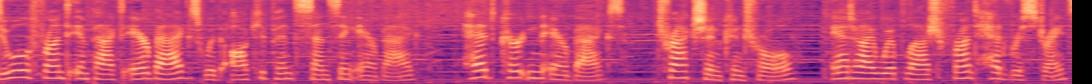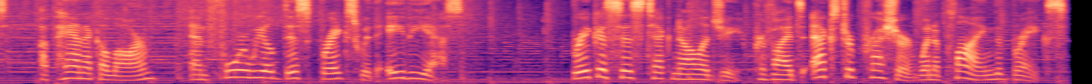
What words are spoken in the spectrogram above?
dual front impact airbags with occupant sensing airbag, head curtain airbags, traction control, anti-whiplash front head restraints, a panic alarm, and four-wheel disc brakes with ABS. Brake Assist technology provides extra pressure when applying the brakes.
